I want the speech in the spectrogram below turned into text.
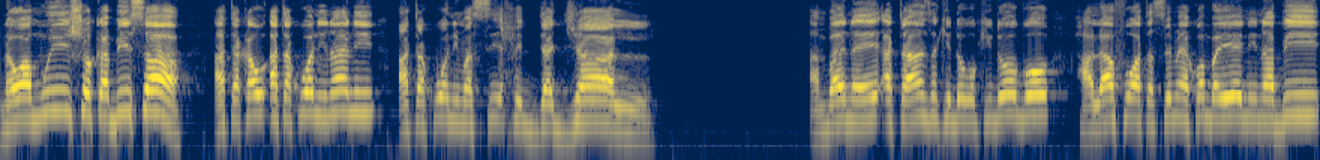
na wa mwisho kabisa ataka, atakuwa ni nani? Atakuwa ni masihi dajjal ambaye na yeye ataanza kidogo kidogo halafu atasema ya kwamba yeye ni nabii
